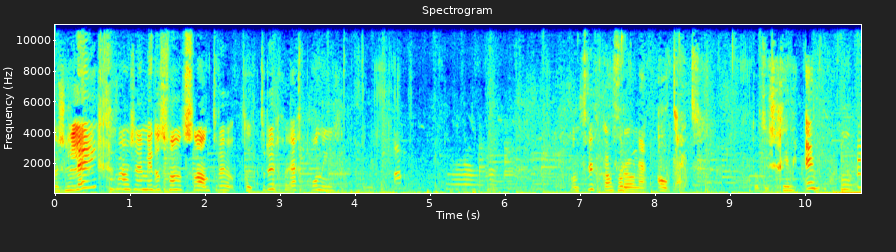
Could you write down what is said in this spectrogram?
is leeg, maar we zijn inmiddels van het strand terug op de terugweg. Pony Want terug kan Verona altijd. Dat is geen enkel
